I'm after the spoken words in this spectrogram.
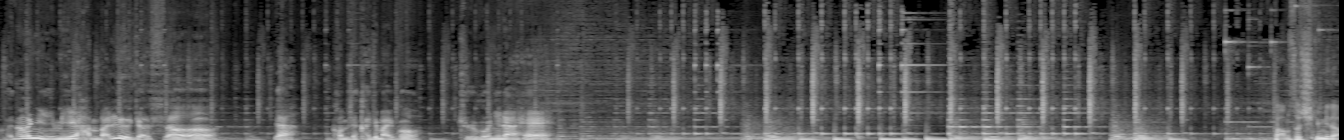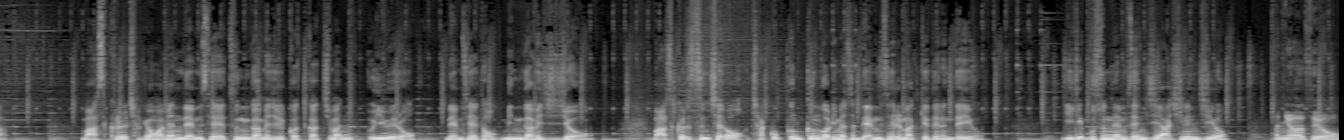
그넌 이미 한 발 늦었어 야 검색하지 말고 출근이나 해 다음 소식입니다. 마스크를 착용하면 냄새에 둔감해질 것 같지만 의외로 냄새에 더욱 민감해지죠. 마스크를 쓴 채로 자꾸 끙끙거리면서 냄새를 맡게 되는데요. 이게 무슨 냄새인지 아시는지요? 안녕하세요.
